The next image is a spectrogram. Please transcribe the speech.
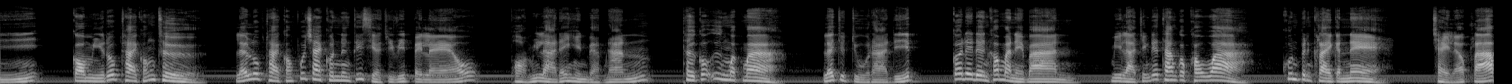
นี้ ก็มีรูปถ่ายของเธอ และรูปถ่ายของผู้ชายคนหนึ่งที่เสียชีวิตไปแล้ว อมิลาได้เห็นแบบนั้น เธอก็อึ้งมากๆ และจู่ๆราดิสก็ได้เดินเข้ามาในบ้าน มิลาจึงได้ถามกับเขาว่า คุณเป็นใครกันแน่ ใช่แล้วครับ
